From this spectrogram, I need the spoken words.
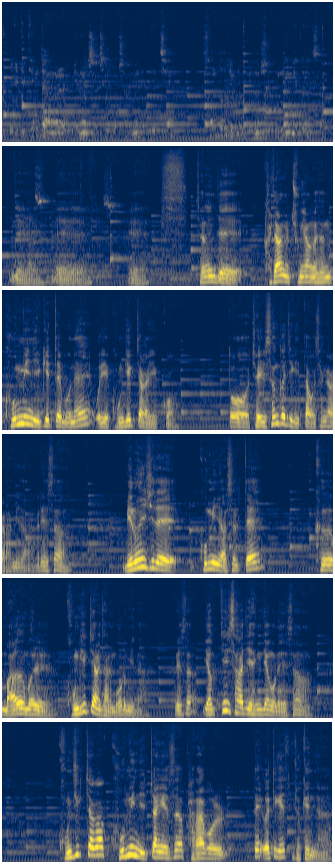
이렇게 팀장을 민원실 창구 전면에 배치한 선도적인 민원실 운영에 대해서 네, 예. 예. 저는 이제 가장 중요한 것은 국민이 있기 때문에 우리 공직자가 있고 또 저희 선거직이 있다고 생각을 합니다. 그래서 민원실에 국민이 왔을 때 그 마음을 공직자는 잘 모릅니다. 그래서 역지사지 행정으로 해서 공직자가 국민 입장에서 바라볼 때 어떻게 했으면 좋겠냐.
